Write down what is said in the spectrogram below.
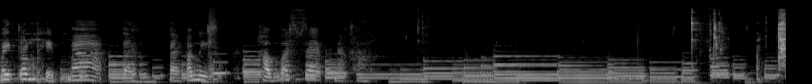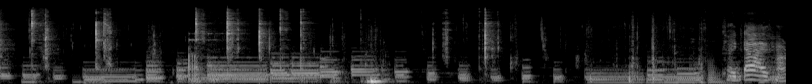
ไม่ต้องเผ็ดมาก แต่แต่ก็มีคำว่าแซ่บนะคะใช้ได้ค่ะ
